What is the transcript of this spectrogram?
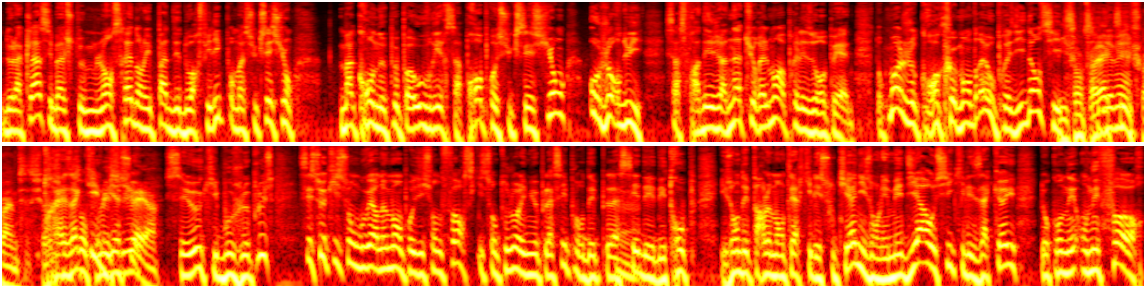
de la classe, et eh ben, je te lancerai dans les pattes d'Edouard Philippe pour ma succession. Macron ne peut pas ouvrir sa propre succession aujourd'hui. Ça se fera déjà naturellement après les européennes. Donc moi, je recommanderais au président si ils sont très actifs quand même, c'est sûr. Très actifs, bien sûr. Hein. C'est eux qui bougent le plus. C'est ceux qui sont au gouvernement en position de force qui sont toujours les mieux placés pour déplacer des, des, troupes. Ils ont des parlementaires qui les soutiennent, ils ont les médias aussi qui les accueillent. Donc on est on est fort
